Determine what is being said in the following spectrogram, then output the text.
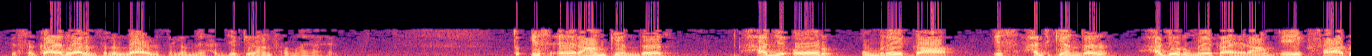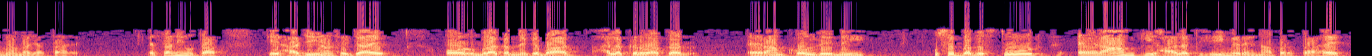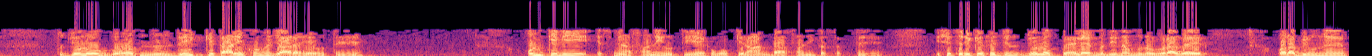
کہ سرکار دو عالم صلی اللہ علیہ وسلم نے حج کران فرمایا ہے۔ تو اس احرام کے اندر حج اور عمرے کا، اس حج کے اندر حج اور عمرے کا احرام ایک ساتھ باندھا جاتا ہے۔ ایسا نہیں ہوتا کہ حاجی یہاں سے جائے اور عمرہ کرنے کے بعد حلق کروا کر احرام کھول دے، نہیں۔ اسے بدستور احرام کی حالت ہی میں رہنا پڑتا ہے۔ تو جو لوگ بہت نزدیک کی تاریخوں میں جا رہے ہوتے ہیں، ان کے لیے اس میں آسانی ہوتی ہے کہ وہ کران بآسانی کر سکتے ہیں۔ اسی طریقے سے جن جو لوگ پہلے مدینہ منورہ گئے اور ابھی انہیں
